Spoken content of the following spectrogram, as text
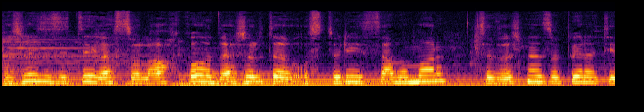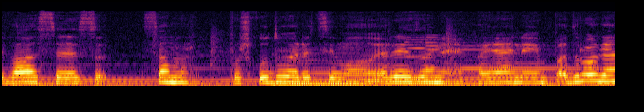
Posledice tega so lahko, da žrtev ustori samomor, se začne zapirati vase, samo poškoduje, recimo rezanje, kajenje in pa druge,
